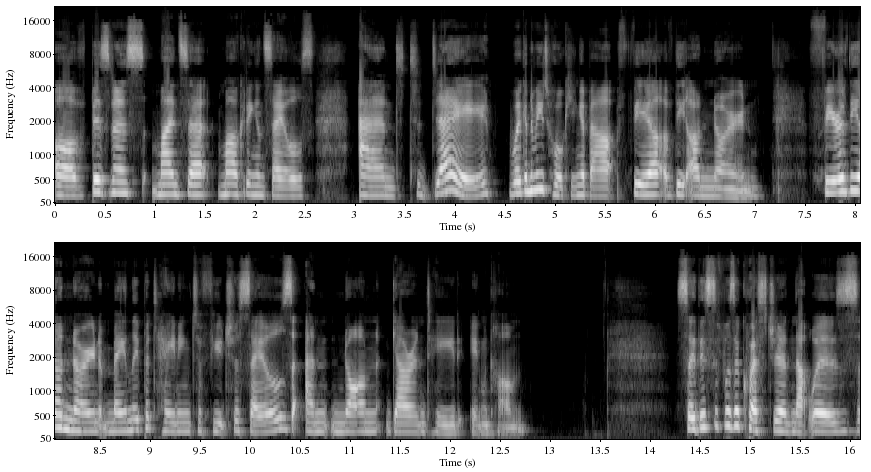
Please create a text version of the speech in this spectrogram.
of business, mindset, marketing, and sales. And today we're going to be talking about fear of the unknown. Fear of the unknown, mainly pertaining to future sales and non guaranteed income. So, this was a question that was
